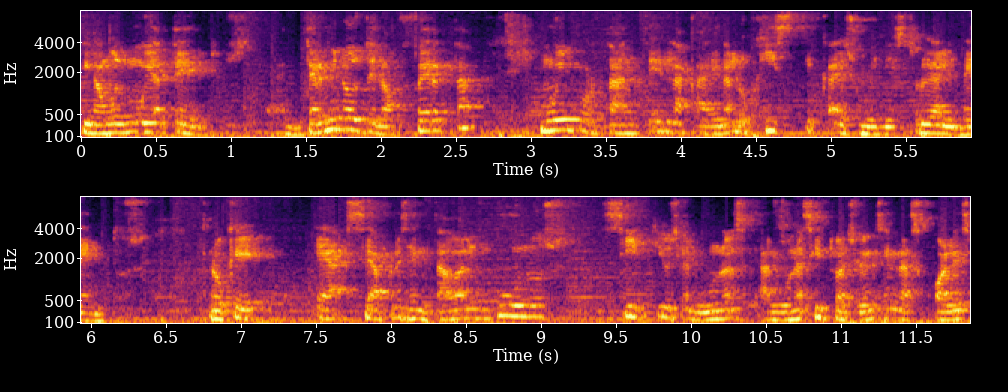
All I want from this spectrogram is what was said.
digamos, muy atentos. En términos de la oferta, muy importante en la cadena logística de suministro de alimentos. Creo que eh, se ha presentado algunos sitios y algunas, algunas situaciones en las cuales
